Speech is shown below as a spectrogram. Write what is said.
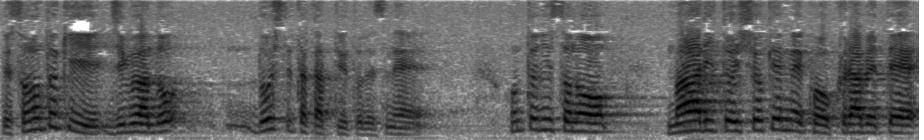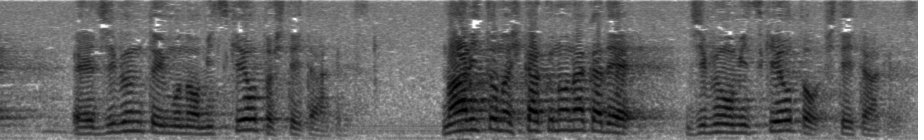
でその時自分はどどうしてたかっていうとですね本当にその周りと一生懸命こう比べて、えー、自分というものを見つけようとしていたわけです。周りとの比較の中で自分を見つけようとしていたわけです。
